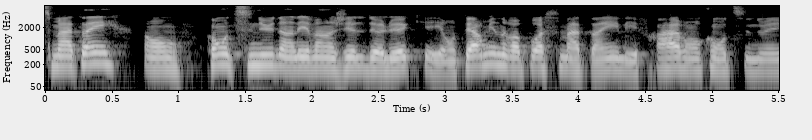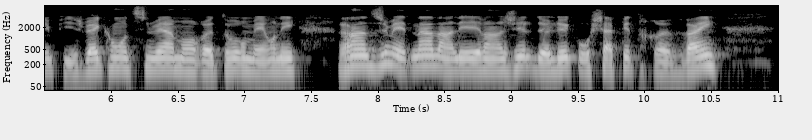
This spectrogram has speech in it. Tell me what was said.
Ce matin, on continue dans l'évangile de Luc et on terminera pas ce matin. Les frères vont continuer, puis je vais continuer à mon retour, mais on est rendu maintenant dans l'évangile de Luc au chapitre 20.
